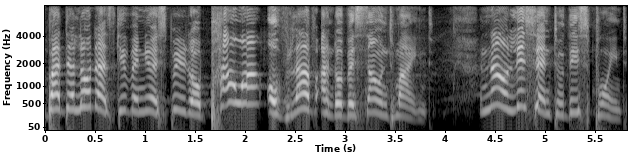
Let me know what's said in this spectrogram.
but the Lord has given you a spirit of power, of love, and of a sound mind. Now, listen to this point.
